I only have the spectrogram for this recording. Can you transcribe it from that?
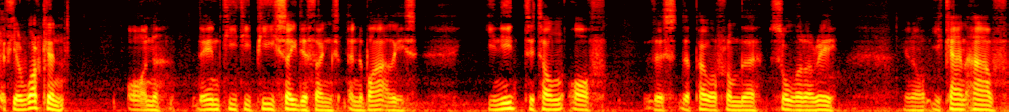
if you're working on the MPPT side of things and the batteries, you need to turn off this the power from the solar array you know you can't have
